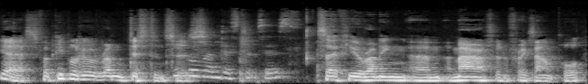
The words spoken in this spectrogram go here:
Yes, for people who run distances. People run distances. So if you're running um, a marathon, for example,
